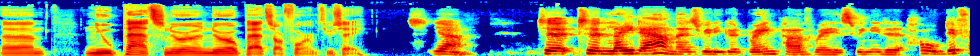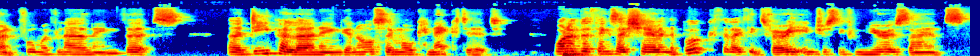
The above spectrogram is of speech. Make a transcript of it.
um, new paths, neuro neural paths are formed. You say? Yeah. To to lay down those really good brain pathways, we need a whole different form of learning that's uh, deeper learning and also more connected. One of the things I share in the book that I think is very interesting from neuroscience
